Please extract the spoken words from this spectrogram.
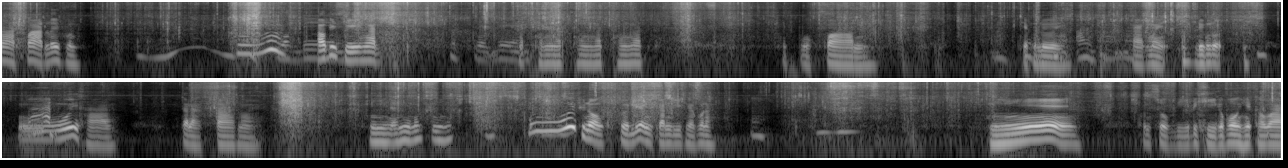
ลาดฟาดเลยพุ่น เอาพี่สีงัดปวดแดงงัดทางงัดทางงัดทางงัดเห็ดปวกฟานเจ็บไปเลยเอาหากไม่ดึงรถโอ้ยขาตลาดตาหน่อยนี่อันนี้นะนี่นะโอ้ยพี่น้องเกิดเรื่องกันดีแถวพวกนะนี่คนโศกดีไปขี่กระโปรงเห็ดเขาว่า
